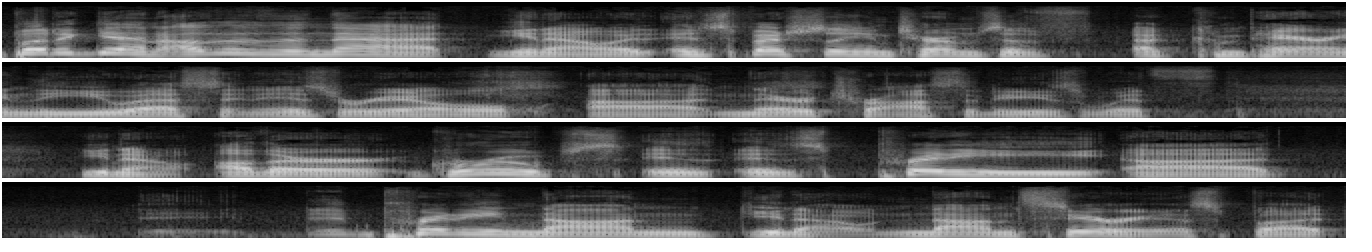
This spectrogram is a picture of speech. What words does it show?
but again, other than that, you know, especially in terms of uh, comparing the U.S. and Israel uh, and their atrocities with, you know, other groups is is pretty uh, pretty non you know non serious. But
